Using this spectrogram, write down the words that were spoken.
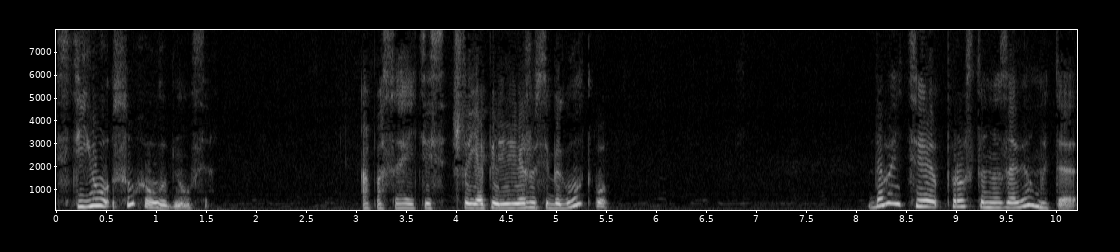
Стью сухо улыбнулся. «Опасаетесь, что я перережу себе глотку?» Давайте просто назовем это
